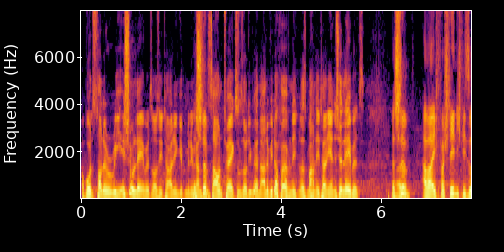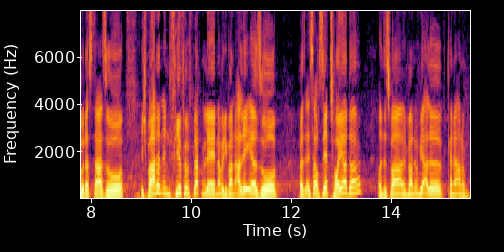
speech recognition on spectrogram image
Obwohl es tolle Reissue-Labels aus Italien gibt mit den Das ganzen stimmt. Soundtracks und so, die werden alle wieder veröffentlicht und das machen italienische Labels. Das Also- stimmt. Aber ich verstehe nicht, wieso das da so. Ich war dann in vier, fünf Plattenläden, aber die waren alle eher so. Ich weiß, es ist auch sehr teuer da. Und es war, waren irgendwie alle, keine Ahnung,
